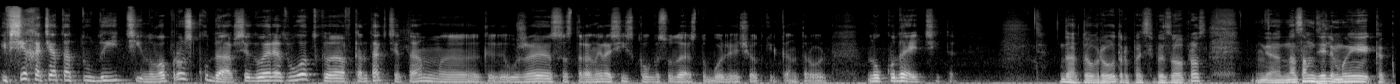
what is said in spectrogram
И все хотят оттуда идти, но вопрос куда? Все говорят, вот, э, ВКонтакте там э, уже со стороны российского государства более четкий контроль. Ну, куда идти-то? Да, доброе утро, спасибо за вопрос. Э, на самом деле мы как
